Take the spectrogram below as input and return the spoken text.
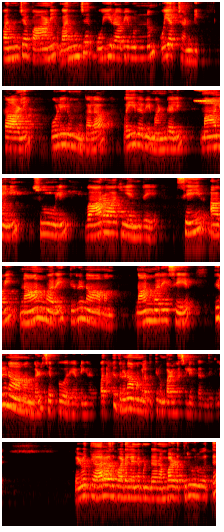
பஞ்சபாணி வஞ்ச உயிரவி உண்ணும் உயர் சண்டி காளி ஒளிரும் கலா வைரவி மண்டலி மாலினி சூலி வாராகி என்றே செயிர் அவி நான்மறை திருநாமம் நான்மறை சேர் திருநாமங்கள் செப்புவரே அப்படிங்கிறார். பத்து திருநாமங்களை பற்றி ரொம்ப அழகாக சொல்லியிருக்காரு இந்த இதில். எழுபத்தி ஆறாவது பாடல் என்ன பண்ணுறார் அம்பாளோட திருவுருவத்தை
